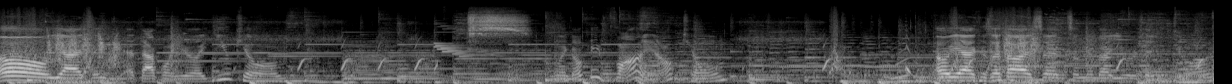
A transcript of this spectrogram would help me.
Oh, yeah, I think at that point you're like, you kill him. I'm like, okay, fine, I'll kill him. Oh, yeah, because I thought I said something about you were taking too long.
